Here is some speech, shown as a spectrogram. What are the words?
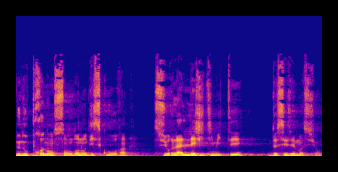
Nous nous prononçons dans nos discours sur la légitimité de ces émotions.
